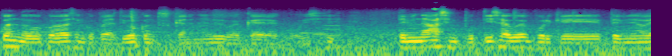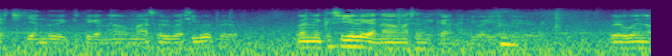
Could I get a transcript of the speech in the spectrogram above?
cuando jugabas en cooperativo con tus carnales, güey, acá era, güey, sí. Terminabas en putiza, güey, porque terminabas chillando de que te ganaba más o algo así, güey, pero... Bueno, en mi caso yo le ganaba más a mi carnal, valía verga, güey. Pero bueno,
